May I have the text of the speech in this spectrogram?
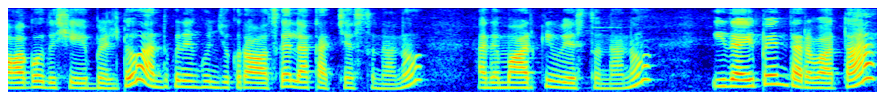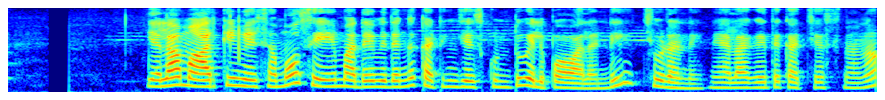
బాగోదు షేప్ బెల్ట్ అందుకు నేను కొంచెం క్రాస్గా ఇలా కట్ చేస్తున్నాను. అదే మార్కింగ్ వేస్తున్నాను. ఇది అయిపోయిన తర్వాత ఎలా మార్కింగ్ వేసామో సేమ్ అదే విధంగా కటింగ్ చేసుకుంటూ వెళ్ళిపోవాలండి. చూడండి నేను ఎలాగైతే కట్ చేస్తున్నానో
